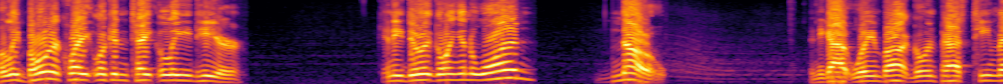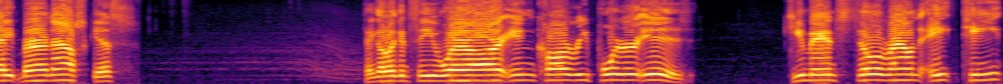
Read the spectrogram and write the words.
Lily Boulder Quake looking to take the lead here. Can he do it going into one? No. And you got William Brock going past teammate Baranowskis. Take a look and see where our in-car reporter is. Q-Man still around 18th.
